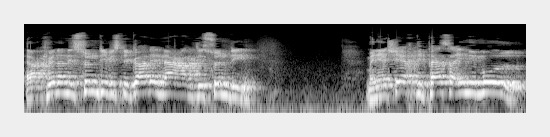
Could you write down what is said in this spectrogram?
Er kvinderne syndige, hvis de gør det? Nej, de er syndige. Men ja, sheikh, de passer ind imod.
